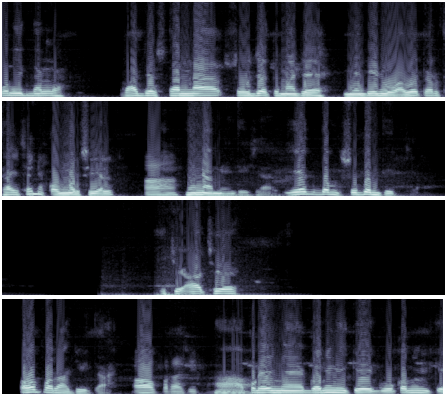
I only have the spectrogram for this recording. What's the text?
ઓરિજિનલ રાજસ્થાનના સોજતમાં જે મહેંદીનું વાવેતર થાય છે ને કોમર્શિયલ હિના મહેંદી છે. એકદમ સુગંધિત છે. પછી આ છે અપરાજિતા. અપરાજિતા. હા આપણે એને ગરણી કે ગોકર્ણી કે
